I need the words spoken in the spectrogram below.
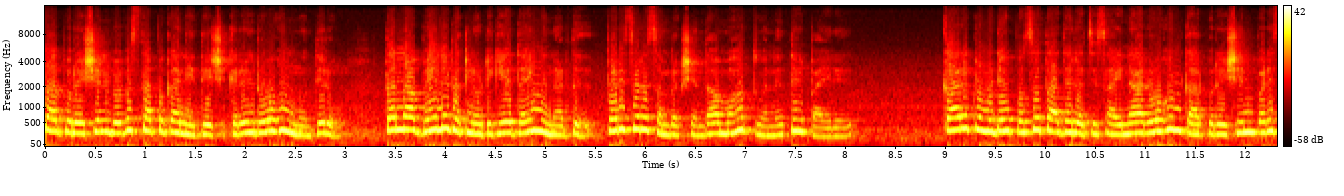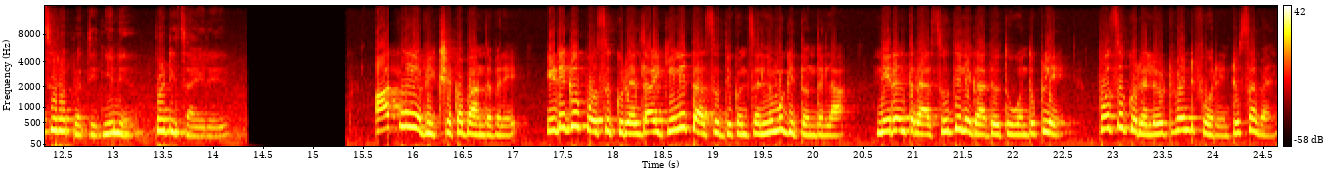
ಕಾರ್ಪೊರೇಷನ್ ವ್ಯವಸ್ಥಾಪಕ ನಿರ್ದೇಶಕರು ರೋಹನ್ ಮೊಂತೆರು. ತನ್ನ ಬೇಲದಕ್ನೊಟ್ಟಿಗೆ ದೈನ ನಡೆದು ಪರಿಸರ ಸಂರಕ್ಷಣದ ಮಹತ್ವವನ್ನು ತಿಳಿಪಾಯಿರು. ಕಾರ್ಯಕ್ರಮದ ಹೊಸತಾದ ರಚಿಸಾಯಿನ ರೋಹನ್ ಕಾರ್ಪೊರೇಷನ್ ಪರಿಸರ ಪ್ರತಿಜ್ಞೆಯನ್ನು ಪಠಿಸಾಯಿರು. ಆತ್ಮೀಯ ವೀಕ್ಷಕ ಬಾಂಧವರೇ, ಇಡಗು ಪೋಸುಕುರಲ್ದ ಇನಿತ ಮುಗಿ ಮುಗಿತೊಂದಲ್ಲ. ನಿರಂತರ ಸುದ್ದಿಲಿಗಾದ ಒಂದು ಪ್ಲೇ ಪೋಸುಕುರಲು ಟ್ವೆಂಟಿ ಫೋರ್ ಇಂಟು ಸೆವೆನ್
